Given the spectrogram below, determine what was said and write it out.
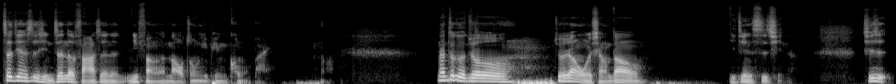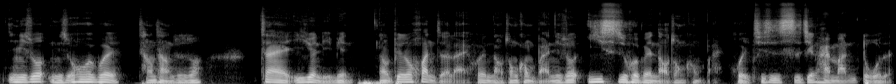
这件事情真的发生了，你反而脑中一片空白啊。那这个就就让我想到一件事情其实你说你说会不会常常就是说在医院里面啊，比如说患者来会脑中空白，你说医师会不会脑中空白？会，其实时间还蛮多的，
